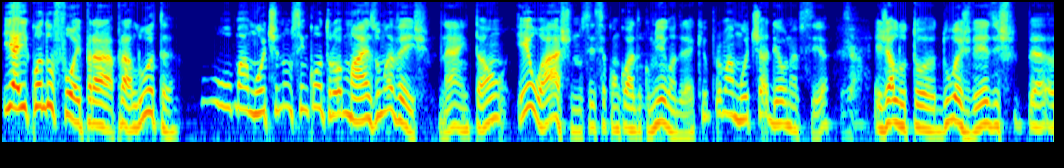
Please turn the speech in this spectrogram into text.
E aí quando foi para a luta, o Mamute não se encontrou mais uma vez, né? Então, eu acho, não sei se você concorda comigo, André, que o Mamute já deu no UFC. Já. Ele já lutou duas vezes, eh,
